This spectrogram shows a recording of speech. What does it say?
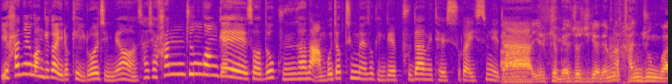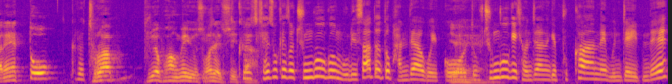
이 한일 관계가 이렇게 이루어지면 사실 한중 관계에서도 군사나 안보적 측면에서 굉장히 부담이 될 수가 있습니다. 아, 이렇게 맺어지게 되면 한중 간에 또 그렇죠. 불합, 불협 화음의 요소가 될 수 있다. 그 계속해서 중국은 우리 사드도 반대하고 있고 예. 또 중국이 견제하는 게 북한의 문제인데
